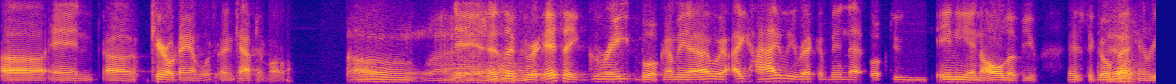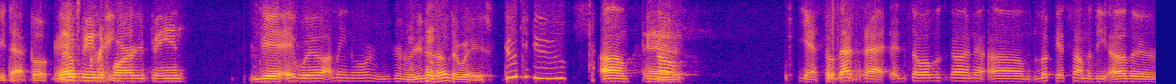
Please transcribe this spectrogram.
uh and uh Carol Danvers and Captain Marvel. Oh wow. Yeah, it's a great it's a great book. I mean, I would I highly recommend that book to any and all of you is to go Yeah. back and read that book. They'll It's be in the great. bargain bin. Yeah, it will. I mean, or you can read it other ways. Do do do. Um. And- So yeah, so that's that. And so I was gonna um look at some of the other,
